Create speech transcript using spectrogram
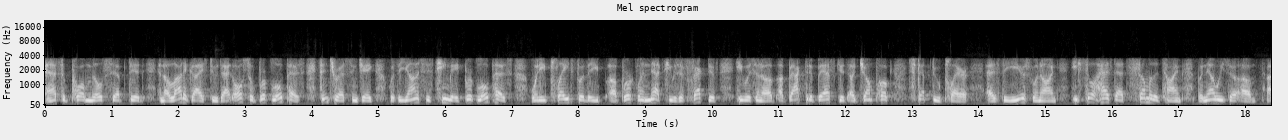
And that's what Paul Millsap did, and a lot of guys do that. Also, Brook Lopez. It's interesting, Jake, with the Giannis' teammate Brook Lopez when he played for the uh, Brooklyn Nets. He was effective. He was in a, a back to the basket, a jump hook, step through player. As the years went on, he still has that some of the time, but now he's a, a, a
